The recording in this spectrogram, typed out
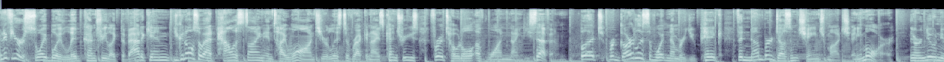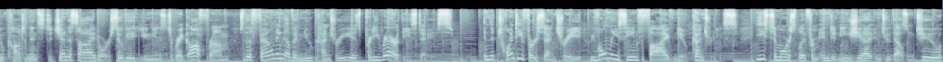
And if you're a soy boy lib country like the Vatican, you can also add Palestine and Taiwan to your list of recognized countries for a total of 197. But regardless of what number you pick, the number doesn't change much anymore. There are no new continents to genocide or Soviet unions to break off from, so the founding of a new country is pretty rare these days. In the 21st century, we've only seen five new countries. East Timor split from Indonesia in 2002,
